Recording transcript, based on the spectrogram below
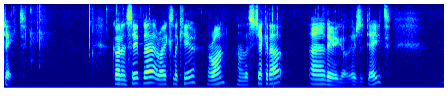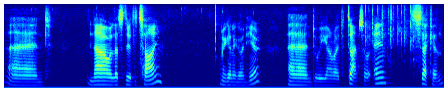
date go ahead and save that right click here run and let's check it out. And there you go there's a date. And now let's do the time. We're gonna go in here and we're gonna write the time. So int second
